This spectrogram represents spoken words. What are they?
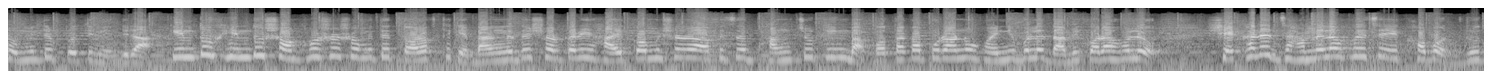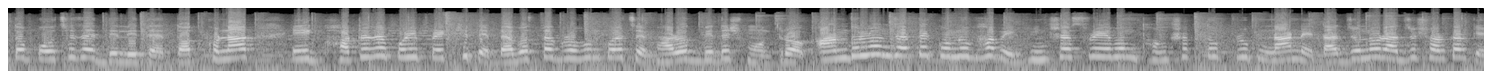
সমিতির প্রতিনিধিরা। কিন্তু হিন্দু সংঘর্ষ সমিতির তরফ থেকে বাংলাদেশ সরকারি হাই কমিশনার অফিসে ভাঙচুর কিংবা পতাকা পোড়ানো হয়নি বলে দাবি করা হলেও সেখানে ঝামেলা হয়েছে এই খবর দ্রুত পৌঁছে যায় দিল্লিতে। তৎক্ষণাৎ এই ঘটনার পরিপ্রেক্ষিতে ব্যবস্থা গ্রহণ করেছে ভারত বিদেশ মন্ত্রক। আন্দোলন যাতে কোনোভাবে হিংসাশ্রয়ী এবং ধ্বংসাত্মক রূপ না নেয়, তার জন্য রাজ্য সরকারকে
